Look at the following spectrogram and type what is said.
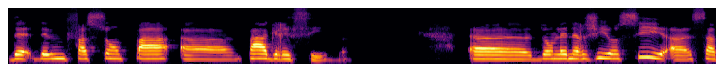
d'une façon pas, euh, pas agressive. Euh, dans l'énergie aussi, ça,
